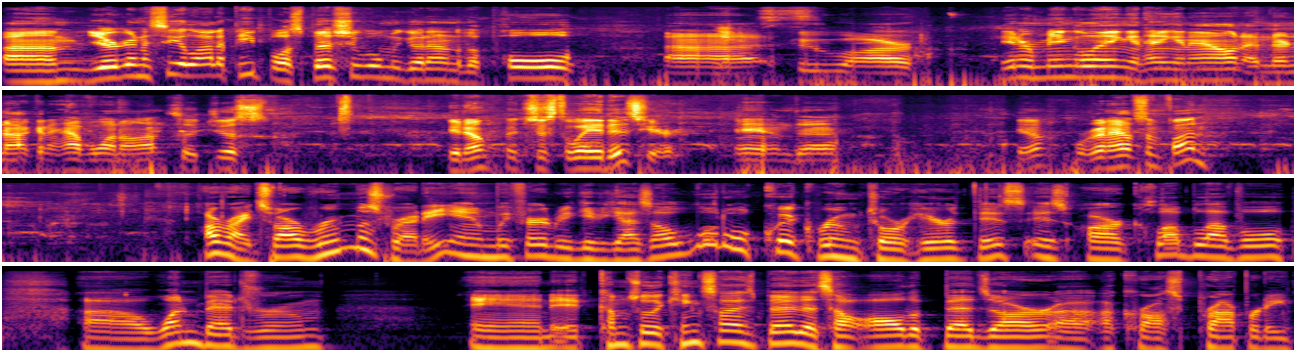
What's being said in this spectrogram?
um, you're going to see a lot of people, especially when we go down to the pool, uh, Yes. who are intermingling and hanging out, and they're not going to have one on. So just you know, it's just the way it is here, and uh, you know, we're going to have some fun. All right, so our room was ready, and we figured we'd give you guys a little quick room tour here. This is our club level, uh, one bedroom, and it comes with a king size bed. That's how all the beds are uh, across property.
